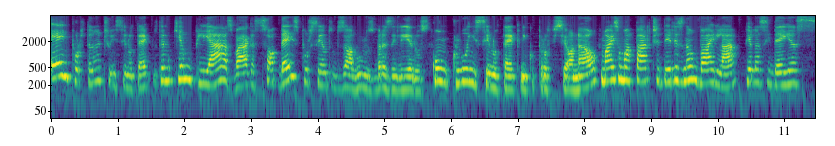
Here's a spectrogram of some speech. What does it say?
é importante o ensino técnico, temos que ampliar as vagas vagas, só 10% dos alunos brasileiros concluem ensino técnico profissional, mas uma parte deles não vai lá pelas ideias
